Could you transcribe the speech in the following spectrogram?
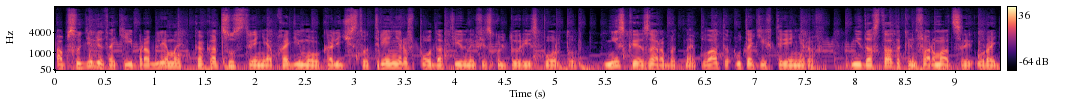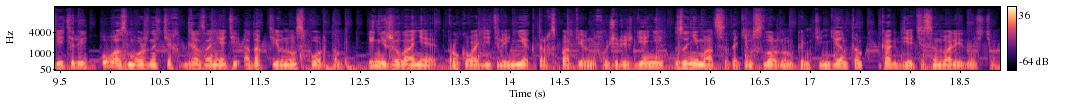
обсудили такие проблемы, как отсутствие необходимого количества тренеров по адаптивной физкультуре и спорту, низкая заработная плата у таких тренеров, недостаток информации у родителей о возможностях для занятий адаптивным спортом и нежелание руководителей некоторых спортивных учреждений заниматься таким сложным контингентом, как дети с инвалидностью.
